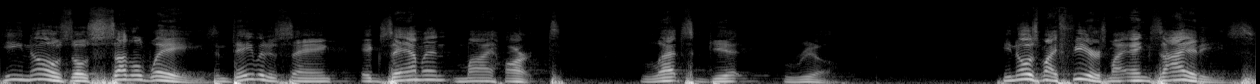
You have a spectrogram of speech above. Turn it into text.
He knows those subtle ways. And David is saying, Examine my heart. Let's get real. He knows my fears, my anxieties.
